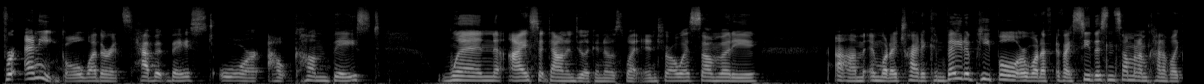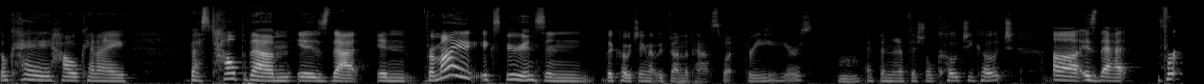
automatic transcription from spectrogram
for any goal, whether it's habit based or outcome based, when I sit down and do like a no sweat intro with somebody, um, and what I try to convey to people, or what if, if I see this in someone, I'm kind of like, okay, how can I best help them? Is that in from my experience in the coaching that we've done the past what three years, I've been an official coachy coach. Uh, is that for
